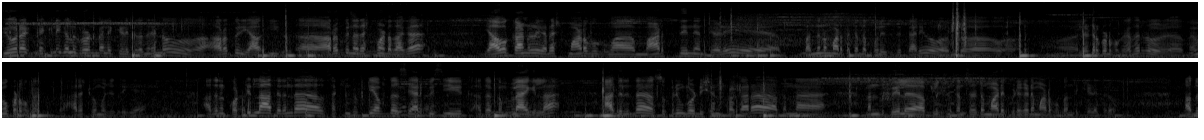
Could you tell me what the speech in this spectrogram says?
ಪ್ಯೂರಾಗಿ ಟೆಕ್ನಿಕಲ್ ಗ್ರೌಂಡ್ ಮೇಲೆ ಕೇಳಿದ್ರು. ಅಂದ್ರೆ ಆರೋಪಿ ಯಾವ ಈಗ ಆರೋಪಿನ ಅರೆಸ್ಟ್ ಮಾಡಿದಾಗ ಯಾವ ಕಾರಣಗಳಿಗೆ ಅರೆಸ್ಟ್ ಮಾಡಬೇಕು ಮಾಡ್ತಿದ್ದೀನಿ ಅಂತೇಳಿ ಬಂಧನ ಮಾಡ್ತಕ್ಕಂಥ ಪೊಲೀಸ್ ಅಧಿಕಾರಿ ಒಂದು ಲೆಟರ್ ಕೊಡ್ಬೇಕಾದ್ರೆ ಮೆಮೊ ಕೊಡ್ಬೇಕಾಗ್ತದೆ ಅರೆಸ್ಟ್ ಮೆಮೊ ಜೊತೆಗೆ. ಅದನ್ನು ಕೊಟ್ಟಿಲ್ಲ ಆದ್ದರಿಂದ section fifty of the C R P C ಅದು ಕಂಪ್ಲೈ ಆಗಿಲ್ಲ. ಆದ್ದರಿಂದ ಸುಪ್ರೀಂ ಕೋರ್ಟ್ ಡಿಸಿಷನ್ ಪ್ರಕಾರ ಅದನ್ನು ನಂದು ಬೇಲ್ ಅಪ್ಲಿಕೇಶನ್ ಕನ್ಸಲ್ಟ್ ಮಾಡಿ ಬಿಡುಗಡೆ ಮಾಡಬೇಕು ಅಂತ ಕೇಳಿದರು. ಅದು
